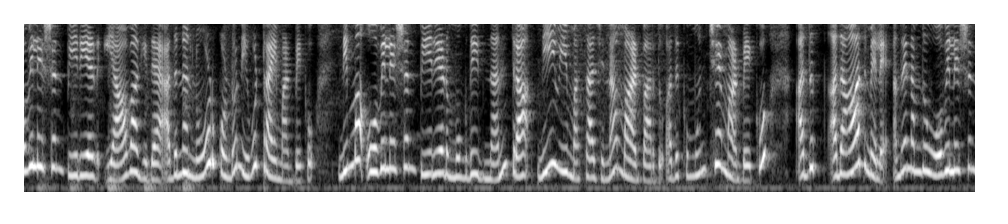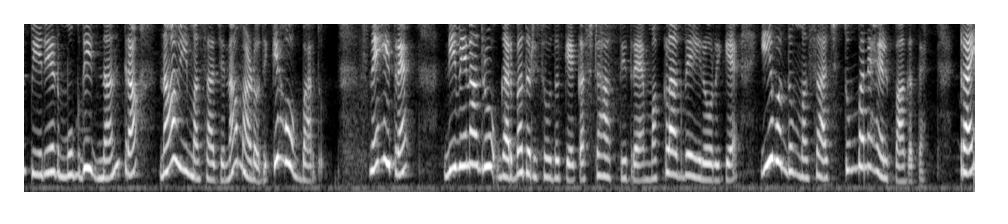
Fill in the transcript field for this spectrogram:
ಓವಿಲೇಷನ್ ಪೀರಿಯಡ್ ಯಾವಾಗಿದೆ ಅದನ್ನು ನೋಡಿಕೊಂಡು ನೀವು ಟ್ರೈ ಮಾಡಬೇಕು. ನಿಮ್ಮ ಓವಿಲೇಷನ್ ಪೀರಿಯಡ್ ಮುಗ್ದಿದ ನಂತರ ನೀವು ಈ ಮಸಾಜನ್ನು ಮಾಡಬಾರ್ದು. ಅದಕ್ಕೆ ಮುಂಚೆ ಮಾಡಬೇಕು. ಅದಕ್ಕೆ ಅದಾದಮೇಲೆ ಅಂದರೆ ನಮ್ಮದು ಓವಿಲೇಷನ್ ಪೀರಿಯಡ್ ಮುಗ್ದಿದ ನಂತರ ನಾವು ಈ ಮಸಾಜನ್ನು ಮಾಡೋದಕ್ಕೆ ಹೋಗಬಾರ್ದು. ಸ್ನೇಹಿತರೆ ನೀವೇನಾದರೂ ಗರ್ಭ ಧರಿಸೋದಕ್ಕೆ ಕಷ್ಟ ಆಗ್ತಿದ್ರೆ ಮಕ್ಕಳಾಗದೇ ಇರೋರಿಗೆ ಈ ಒಂದು ಮಸಾಜ್ ತುಂಬಾ ಹೆಲ್ಪ್ ಆಗುತ್ತೆ. ಟ್ರೈ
